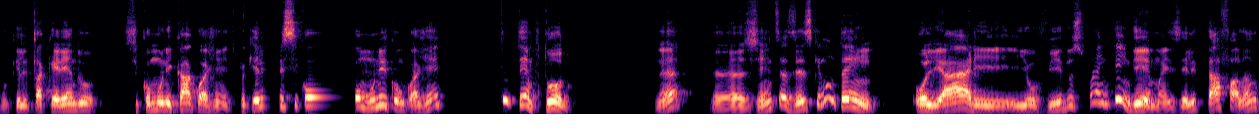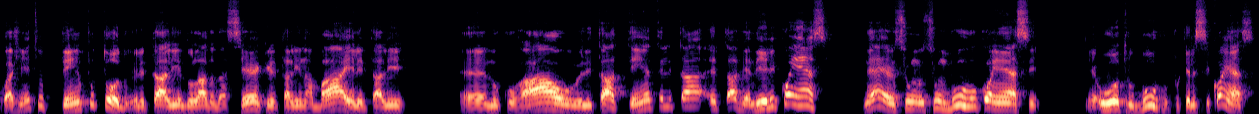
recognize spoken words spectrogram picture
o que ele está querendo se comunicar com a gente, porque eles se comunicam com a gente o tempo todo, né? É, gente às vezes que não tem olhar e, e ouvidos para entender, mas ele está falando com a gente o tempo todo. Ele está ali do lado da cerca, ele está ali na baia, ele está ali é, no curral, ele está atento, ele está ele tá vendo. E ele conhece, né? Se um, se um burro conhece o outro burro, porque eles se conhecem.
